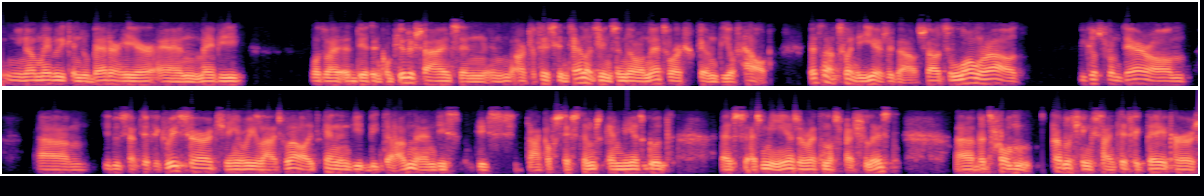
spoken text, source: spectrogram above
you know, maybe we can do better here, and maybe what I did in computer science and, and artificial intelligence and neural networks can be of help. That's not 20 years ago. So it's a long road because from there on, um, you do scientific research and you realize, well, it can indeed be done, and these these type of systems can be as good as as me as a retinal specialist. Uh, but from publishing scientific papers,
